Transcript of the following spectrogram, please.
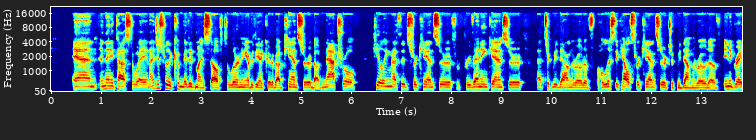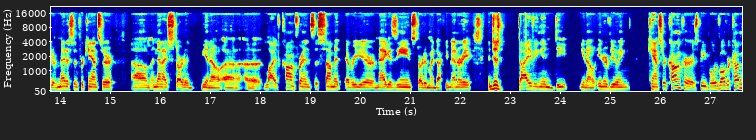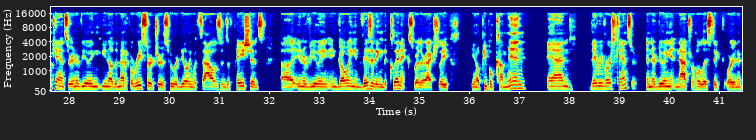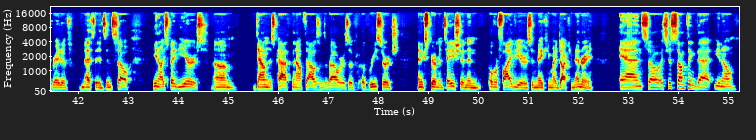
And and then he passed away and i just really committed myself to learning everything i could about cancer about natural healing methods for cancer for preventing cancer that took me down the road of holistic health for cancer, took me down the road of integrative medicine for cancer. Um, and then I started, you know, uh, a live conference, a summit every year, a magazine, started my documentary, and just diving in deep, you know, interviewing cancer conquerors, people who've overcome cancer, interviewing, you know, the medical researchers who are dealing with thousands of patients, uh, interviewing and going and visiting the clinics where they're actually, you know, people come in and they reverse cancer and they're doing it in natural, holistic, or integrative methods. And so, you know, I spent years um, down this path now, thousands of hours of, of research and experimentation, and over five years in making my documentary. And so it's just something that, you know,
